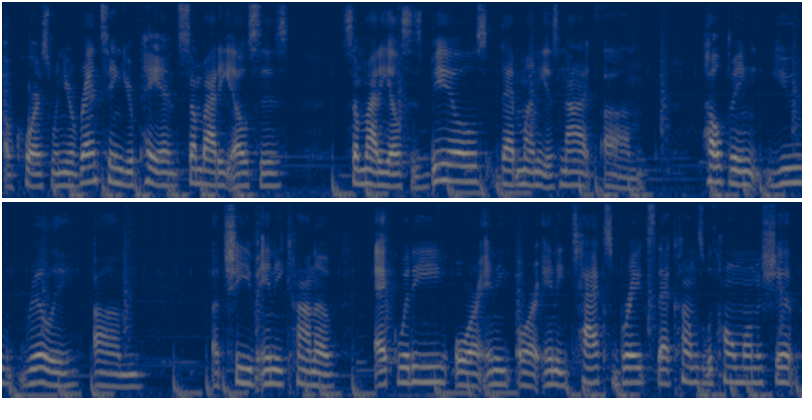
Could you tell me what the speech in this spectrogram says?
of course, when you're renting, you're paying somebody else's somebody else's bills. That money is not um, helping you really um, achieve any kind of equity or any or any tax breaks that comes with home ownership.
